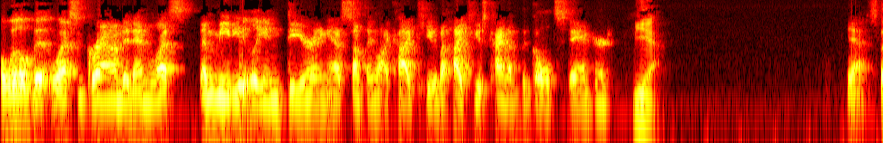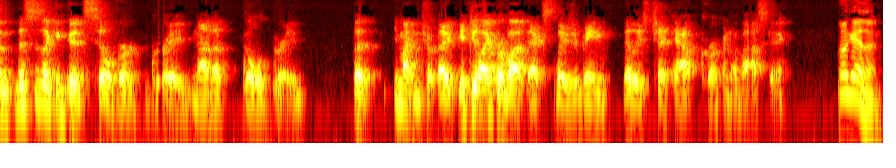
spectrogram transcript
a little bit less grounded and less immediately endearing as something like Haikyuu, but Haikyuu is kind of the gold standard. Yeah, Yeah, so this is like a good silver grade, not a gold grade. But you might enjoy like, if you like Robot X Laser Beam. At least check out Kuroko no. Okay then.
